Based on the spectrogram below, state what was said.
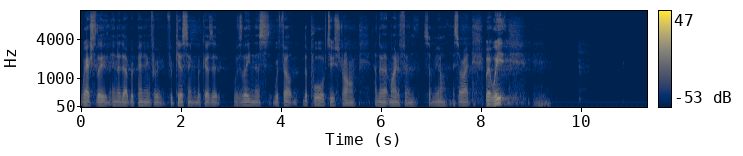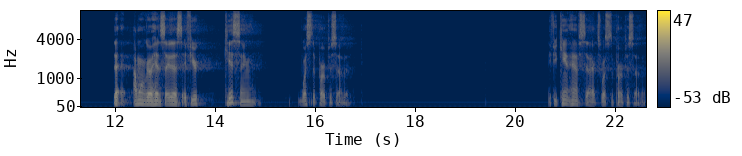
We actually ended up repenting for, for kissing because it was leading us. We felt the pull too strong. I know that might offend some of y'all. It's all right, but we. I want to go ahead and say this: if you're kissing, what's the purpose of it? If you can't have sex, what's the purpose of it?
